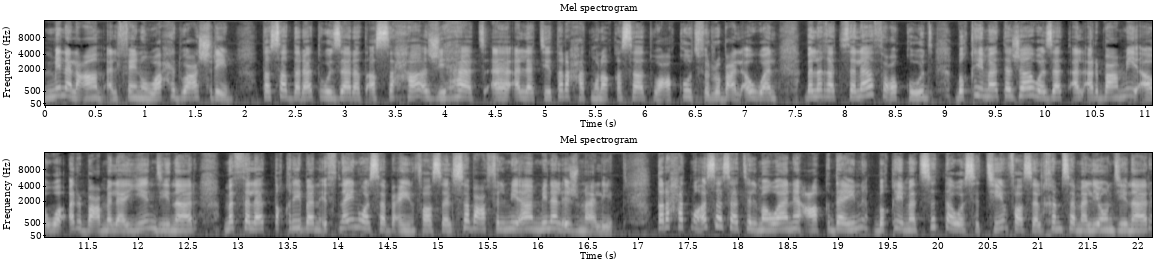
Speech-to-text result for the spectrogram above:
من العام 2021 تصدرت وزارة الصحة الجهات آه، التي طرحت مناقصات وعقود في الربع الأول بلغت ثلاث عقود بقيمة تجاوزت ال 404 ملايين دينار مثلت تقريبا 72.7% من الإجمالي. طرحت مؤسسة الموانئ عقدين بقيمة 66.5 مليون دينار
